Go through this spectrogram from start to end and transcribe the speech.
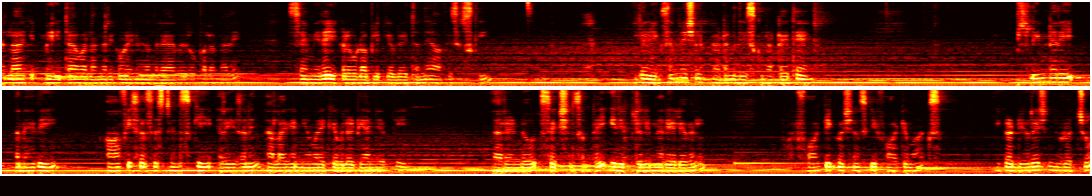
అలాగే మిగతా వాళ్ళందరికీ కూడా ఎనిమిది వందల యాభై రూపాయలు ఉన్నది. సేమ్ ఇదే ఇక్కడ కూడా అప్లికేబుల్ అవుతుంది ఆఫీసర్స్కి ఇక ఎగ్జామినేషన్ ప్యాటర్న్ తీసుకున్నట్టయితే ప్రిలిమినరీ అనేది ఆఫీస్ అసిస్టెంట్స్కి రీజనింగ్ అలాగే న్యూమరిక్ ఎబిలిటీ అని చెప్పి రెండు సెక్షన్స్ ఉంటాయి. ఇది ప్రిలిమినరీ లెవెల్ ఫార్టీ క్వశ్చన్స్కి ఫార్టీ మార్క్స్ ఇక్కడ డ్యూరేషన్ చూడొచ్చు.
